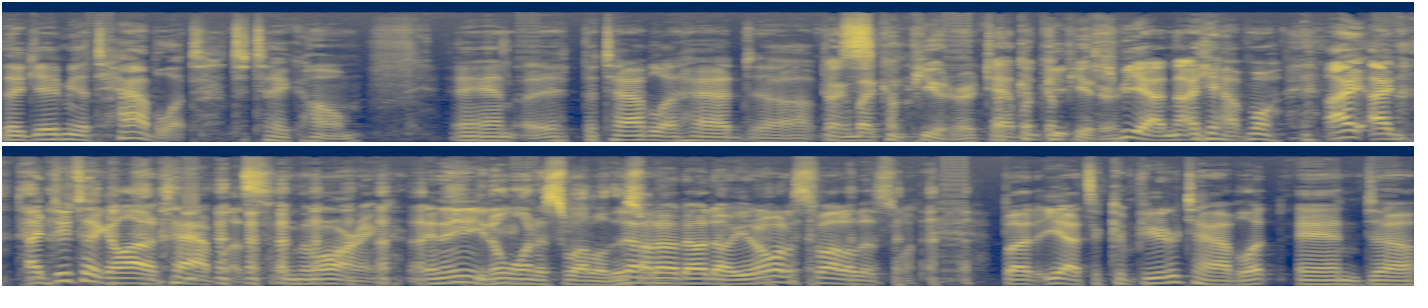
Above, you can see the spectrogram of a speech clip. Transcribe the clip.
they gave me a tablet to take home, and uh, the tablet had uh, Talking about a computer, a tablet compu- computer. Yeah, no, yeah. I, I I do take a lot of tablets in the morning. And You don't want to swallow this no, one. No, no, no. You don't want to swallow this one. But yeah, it's a computer tablet, and uh,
